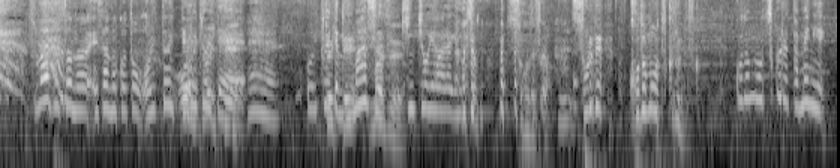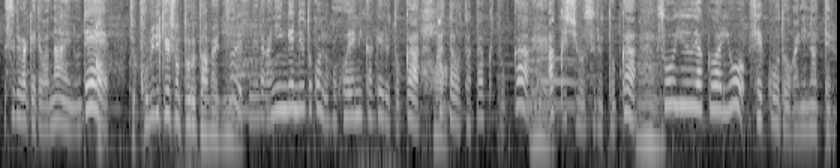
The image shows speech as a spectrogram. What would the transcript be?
まずその餌のことを置いといて置いといて、ええ、置いといてまず緊張を和らげましょう。そうですか。それで子供を作るんですか？子供を作るためにするわけではないのでじゃコミュニケーション取るために。そうですね。だから人間でいうところの微笑みかけるとか、はあ、肩を叩くとか、え握手をするとか、うん、そういう役割を性行動が担ってる。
